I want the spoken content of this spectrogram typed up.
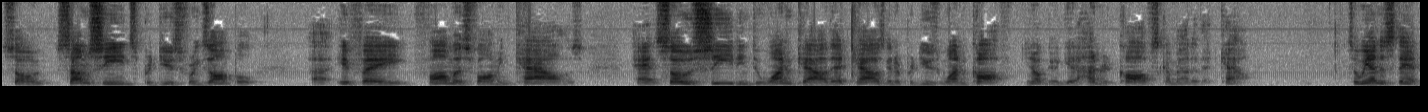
So some seeds produce, for example, uh, if a farmer is farming cows and sows seed into one cow, that cow is going to produce one calf. You're not going to get a hundred calves come out of that cow. So we understand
